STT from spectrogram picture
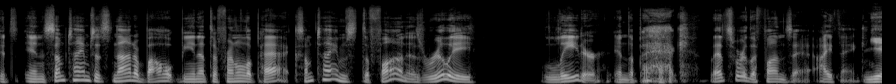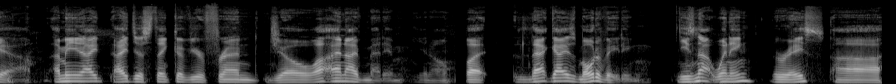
It's and sometimes it's not about being at the front of the pack. Sometimes the fun is really later in the pack. That's where the fun's at, I think. Yeah. I mean, I I just think of your friend Joe, and I've met him, you know, but that guy's motivating he's not winning the race. Uh,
